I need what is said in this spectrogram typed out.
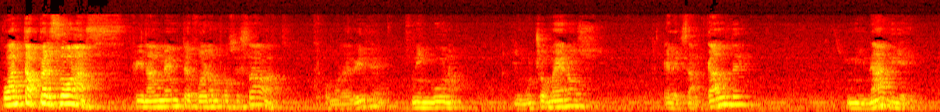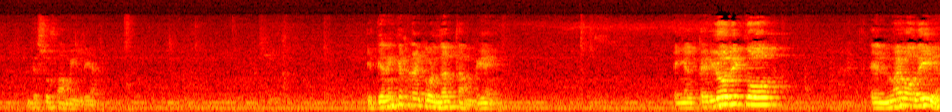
¿Cuántas personas finalmente fueron procesadas? Como le dije, ninguna. Y mucho menos el exalcalde ni nadie de su familia. Y tienen que recordar también, en el periódico El Nuevo Día,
